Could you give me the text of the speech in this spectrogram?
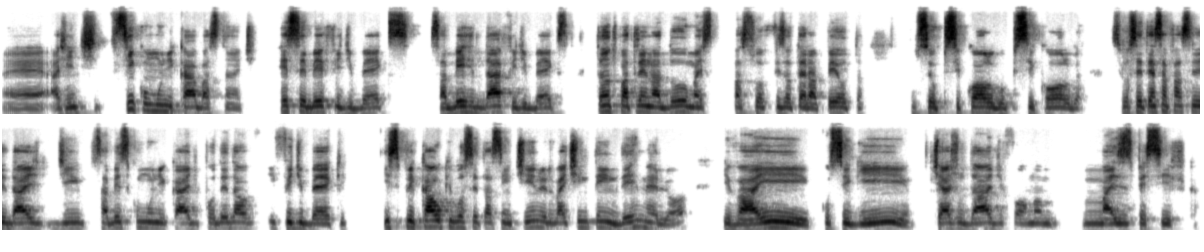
É, a gente se comunicar bastante, receber feedbacks, saber dar feedbacks, tanto para treinador, mas para sua fisioterapeuta, o seu psicólogo, psicóloga. Se você tem essa facilidade de saber se comunicar, de poder dar um feedback, explicar o que você está sentindo, ele vai te entender melhor e vai conseguir te ajudar de forma mais específica.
